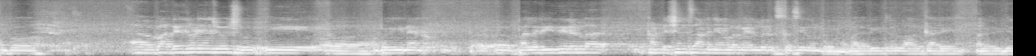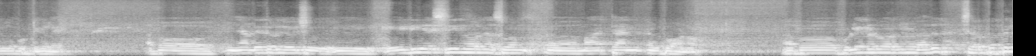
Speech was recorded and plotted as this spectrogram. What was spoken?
അപ്പോൾ അപ്പോൾ അദ്ദേഹത്തോട് ഞാൻ ചോദിച്ചു ഈ അപ്പോൾ ഇങ്ങനെ പല രീതിയിലുള്ള കണ്ടീഷൻസ് ആണ് ഞങ്ങൾ മേളിൽ ഡിസ്കസ് ചെയ്തുകൊണ്ടിരുന്നത്. പല രീതിയിലുള്ള ആൾക്കാരെയും പല രീതിയിലുള്ള കുട്ടികളെ അപ്പോൾ ഞാൻ അദ്ദേഹത്തോട് ചോദിച്ചു ഈ എ ഡി എച്ച് ഡി എന്ന് പറഞ്ഞ അസുഖം മാറ്റാൻ എളുപ്പമാണോ? അപ്പോൾ പുള്ളി എന്നോട് പറഞ്ഞു അത് ചെറുപ്പത്തിൽ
